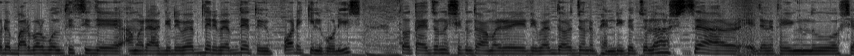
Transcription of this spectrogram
ওরে বারবার বলতেছি যে, আমার আগে রিভাইভ দে রিভাইভ দে, তুই পরে কিল করিস। তো তাই জন্য সে কিন্তু আমার এই রিভাইভ দেওয়ার জন্য ভ্যান্ডিকে চলে আসছে, আর এই জায়গা থেকে কিন্তু সে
